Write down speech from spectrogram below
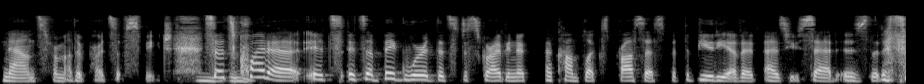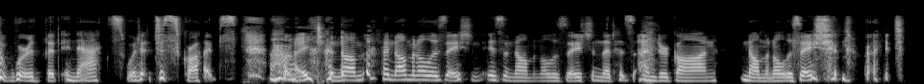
nouns from other parts of speech. Mm-hmm. So it's mm-hmm. quite a, it's, it's a big word that's describing a, a, complex process. But the beauty of it, as you said, is that it's a word that enacts what it describes. Um, right. Um, a, nom- a nominalization is a nominalization that has undergone nominalization, right?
